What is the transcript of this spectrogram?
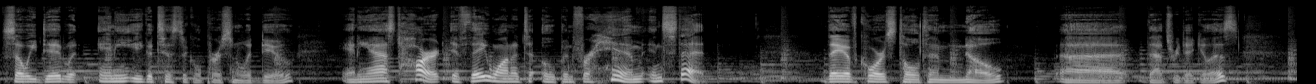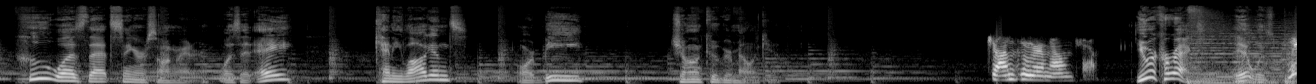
So he did what any egotistical person would do, and he asked Heart if they wanted to open for him instead. They, of course, told him no, uh, that's ridiculous. Who was that singer songwriter? Was it A, Kenny Loggins, or B, John Cougar Mellencamp? John Cougar Mellencamp. You were correct. It was Yay!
